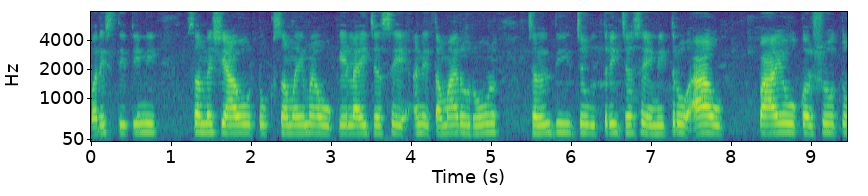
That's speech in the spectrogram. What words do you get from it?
પરિસ્થિતિની સમસ્યાઓ ટૂંક સમયમાં ઉકેલાઈ જશે અને તમારું ઋણ જલ્દી જ ઉતરી જશે. મિત્રો, આ ઉપાયો કરશો તો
